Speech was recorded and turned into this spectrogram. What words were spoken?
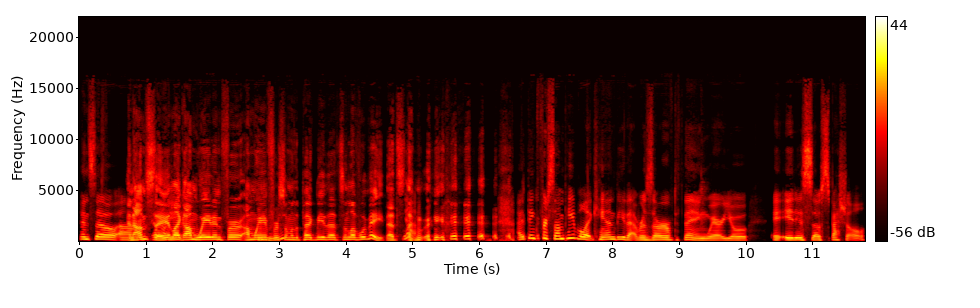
And so um, and I'm saying like I'm waiting for I'm waiting for Mhm. someone to peg me that's in love with me. That's Yeah. I think for some people it can be that reserved thing where you it, it is so special,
